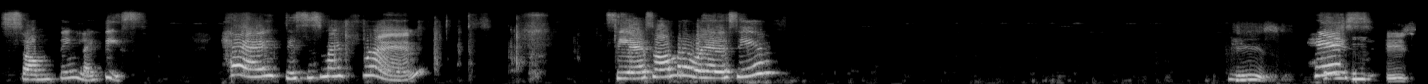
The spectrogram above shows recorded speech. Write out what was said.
something like this. Hey, this is my friend. Si es hombre, voy a decir His. his. His.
